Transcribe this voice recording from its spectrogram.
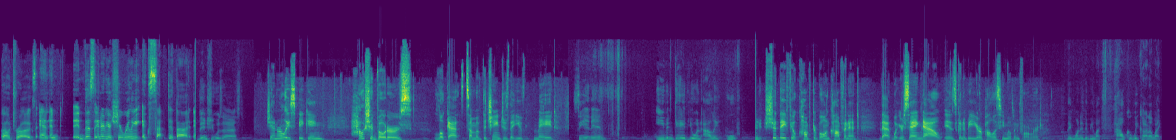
about drugs. And, and in this interview, she really accepted that. Then she was asked, Generally speaking, how should voters look at some of the changes that you've made? CNN even gave you an alley oop. Should they feel comfortable and confident that what you're saying now is going to be your policy moving forward? They wanted to be like, how can we kind of like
